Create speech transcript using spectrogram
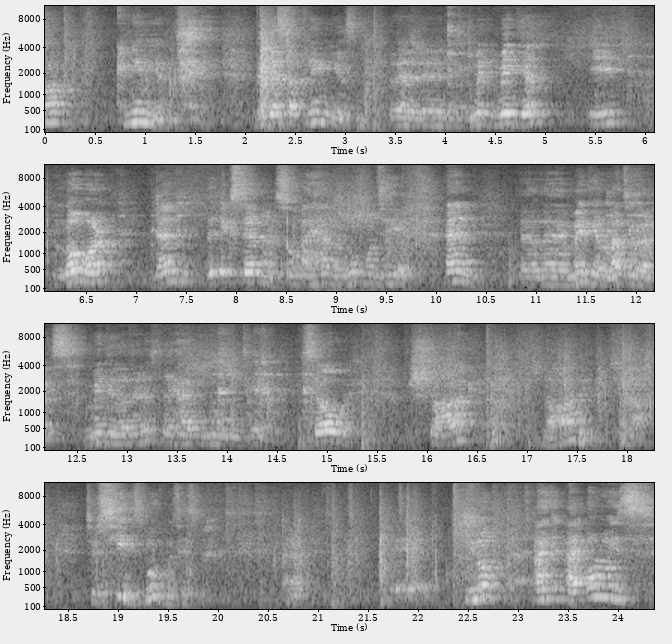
gastrocnemius, the gastrocnemius, uh, me- medial is lower than the external, so I have a movement here. And uh, the medial lateralis, medial lateralis, they have a movement here. So, schlag, schlag, schlag. To see this movement is, uh, uh, you know, I, I always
